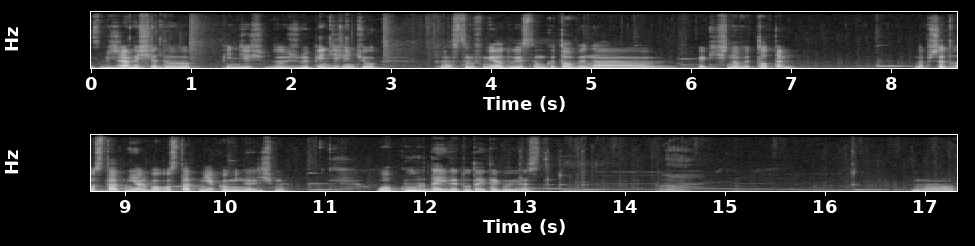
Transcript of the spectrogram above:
Zbliżamy się do, 50, do liczby 50 plastrów miodu. Jestem gotowy na jakiś nowy totem. Na przedostatni albo ostatni, jak ominęliśmy. O kurde, ile tutaj tego jest. No.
